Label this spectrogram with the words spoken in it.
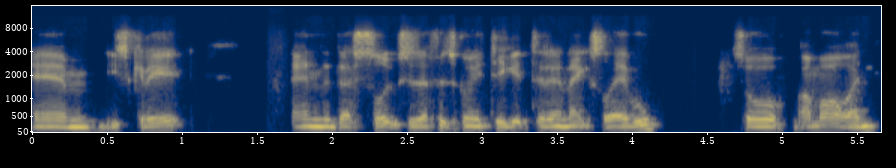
Um, he's great. And this looks as if it's going to take it to the next level. So I'm all in.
